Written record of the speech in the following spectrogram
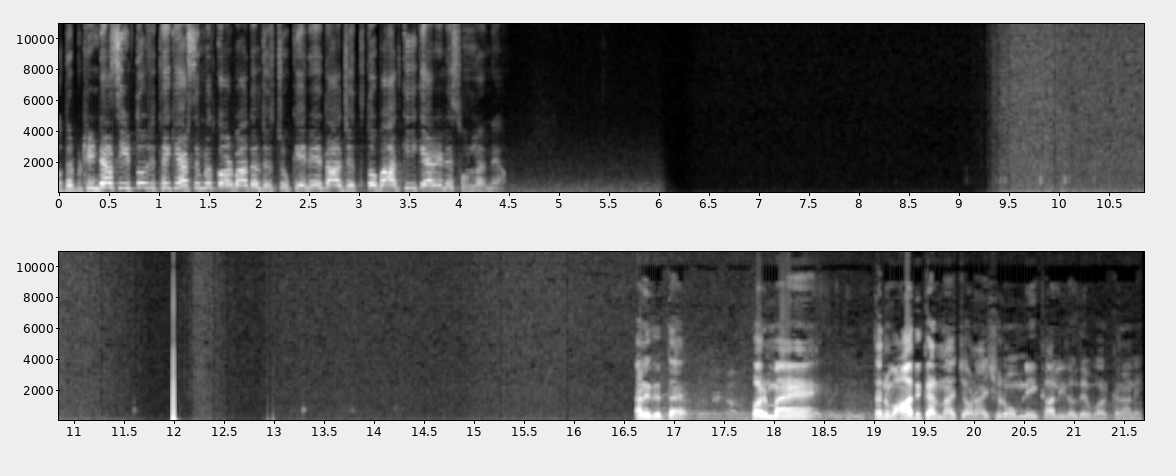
ਉਧਰ ਬਠਿੰਡਾ ਸੀਟ ਤੋਂ, ਜਿੱਥੇ ਕਿ ਹਰਸਿਮਰਤ ਕੌਰ ਬਾਦਲ ਜਿੱਤ ਚੁੱਕੇ ਨੇ ਦਾ ਜਿੱਤ ਤੋਂ ਬਾਅਦ ਕੀ ਕਹਿ ਰਹੇ ਨੇ, ਸੁਣ ਲੈਂਦੇ ਹਾਂ। ਨੇ ਦਿੱਤਾ ਪਰ ਮੈਂ ਧੰਨਵਾਦ ਕਰਨਾ ਚਾਹਣਾ ਸ਼੍ਰੋਮਣੀ ਅਕਾਲੀ ਦਲ ਦੇ ਵਰਕਰਾਂ ਨੇ,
